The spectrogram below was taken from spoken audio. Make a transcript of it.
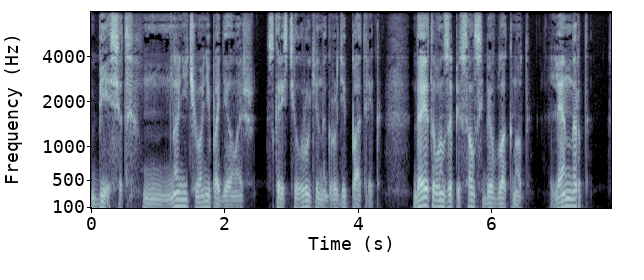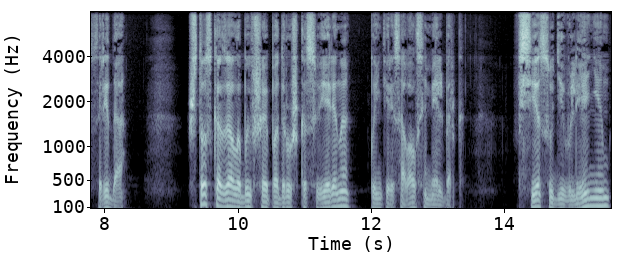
Бесит, но ничего не поделаешь, — скрестил руки на груди Патрик. До этого он записал себе в блокнот. Леннард, среда. Что сказала бывшая подружка Сверина, поинтересовался Мельберг. Все с удивлением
